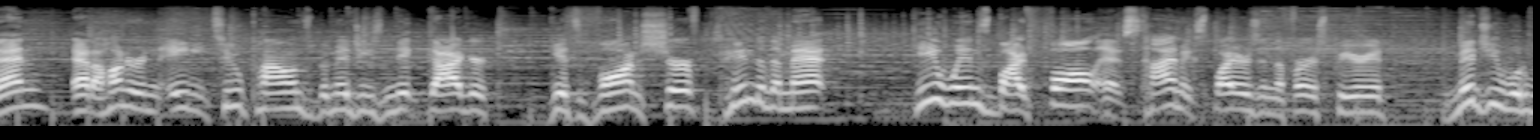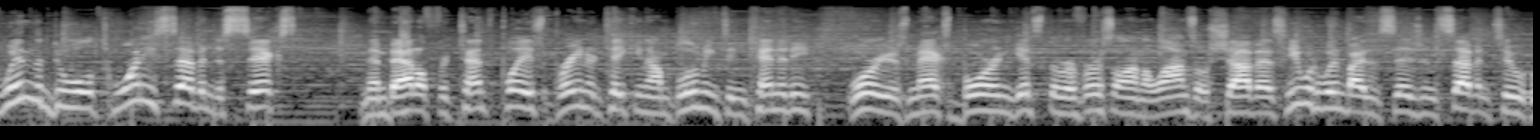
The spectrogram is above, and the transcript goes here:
Then at 182 pounds, Bemidji's Nick Geiger gets Vaughn Scherf pinned to the mat. He wins by fall as time expires in the first period. Bemidji would win the dual 27 to 6 and then battle for 10th place. Brainerd taking on Bloomington Kennedy. Warriors Max Boren gets the reversal on Alonzo Chavez. He would win by decision 7-2.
